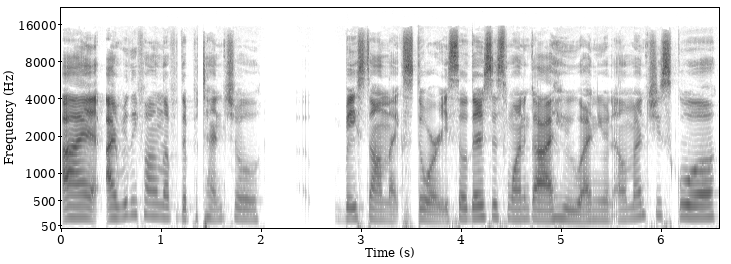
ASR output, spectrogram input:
I I really fell in love with the potential uh, based on like stories. So there's this one guy who I knew in elementary school,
